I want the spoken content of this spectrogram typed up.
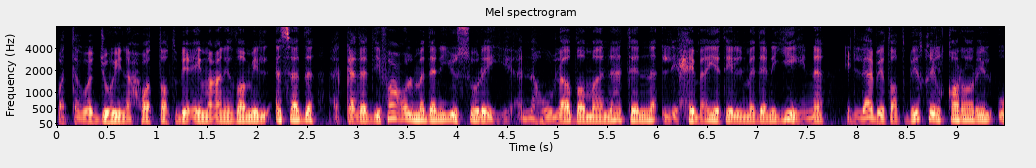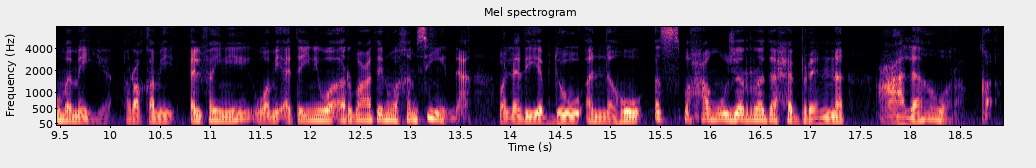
والتوجه نحو التطبيع مع نظام الأسد أكد الدفاع المدني السوري أنه لا ضمانات لحماية المدنيين إلا بتطبيق القرار الأممي رقم 2254 والذي يبدو أنه أصبح مجرد حبر على ورق.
